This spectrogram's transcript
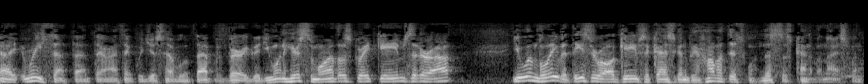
Uh, reset that there. I think we just have a look. That was very good. You want to hear some more of those great games that are out? You wouldn't believe it. These are all games that guys are going to be. How about this one? This is kind of a nice one.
